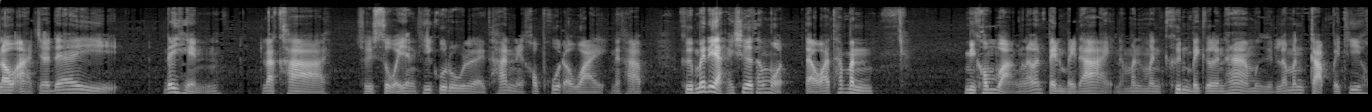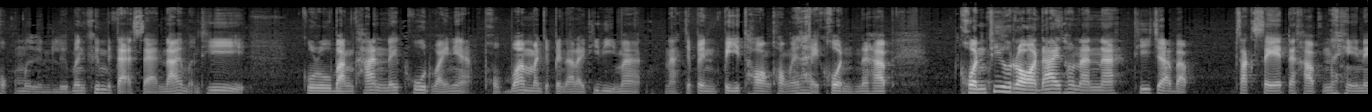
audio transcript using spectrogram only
เราอาจจะได้ได้เห็นราคา สวยๆ อย่างที่กูรูหลายๆท่านเนี่ยเขาพูดเอาไว้นะครับ คือไม่ได้อยากให้เชื่อทั้งหมด แต่ว่าถ้ามันมีความหวังแล้วมันเป็นไปได้นะมันมันขึ้นไปเกิน 5 0,000 แล้วมันกลับไปที่ 60,000 หรือมันขึ้นไปแตะแสนได้เหมือนที่กูรูบางท่านได้พูดไว้เนี่ย ผมว่ามันจะเป็นอะไรที่ดีมากนะจะเป็นปีทองของหลายๆคนนะครับ คนที่รอได้เท่านั้นนะที่จะแบบ สักเซสนะครับในใน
